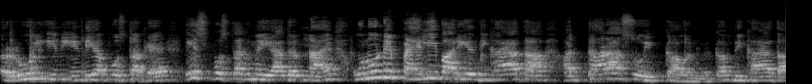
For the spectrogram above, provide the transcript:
रूल इन इंडिया पुस्तक है, इस पुस्तक में याद रखना है, उन्होंने पहली बार यह दिखाया था अठारह में। कब दिखाया था?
